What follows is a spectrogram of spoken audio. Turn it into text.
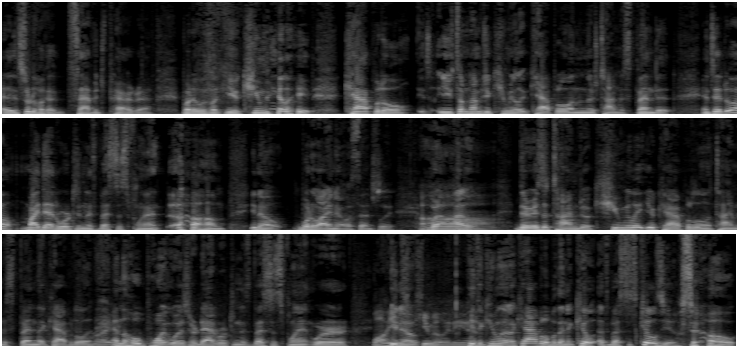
and it's sort of like a savage paragraph, but it was like you accumulate capital. You sometimes you accumulate capital, and then there's time to spend it. And said, "Well, my dad worked in an asbestos plant. Um, you know, what do I know essentially? But Ah. I, there is a time to accumulate your capital and a time to spend that capital. Right. And the whole point was her dad worked in an asbestos plant where he you know, accumulating he's it. accumulating capital, but then it kill asbestos kills you, so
